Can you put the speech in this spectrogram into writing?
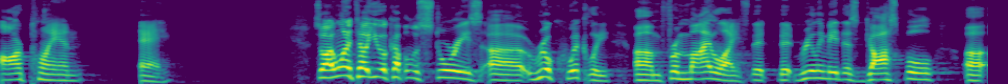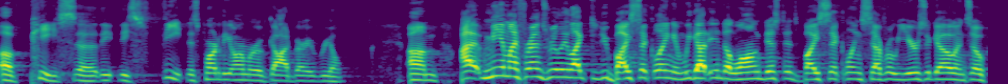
are plan A. So I want to tell you a couple of stories uh, real quickly um, from my life that, that really made this gospel uh, of peace, uh, the, these feet, this part of the armor of God, very real. Um, I, me and my friends really like to do bicycling, and we got into long distance bicycling several years ago. And so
